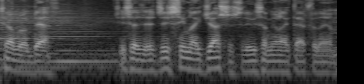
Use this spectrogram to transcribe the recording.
terrible death. She says, it just seemed like justice to do something like that for them.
